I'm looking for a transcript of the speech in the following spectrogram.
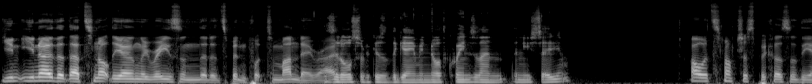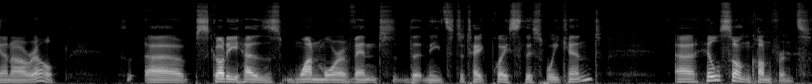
You you know that that's not the only reason that it's been put to Monday, right? Is it also because of the game in North Queensland, the new stadium? Oh, it's not just because of the NRL. Uh, Scotty has one more event that needs to take place this weekend. Uh, Hillsong Conference.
